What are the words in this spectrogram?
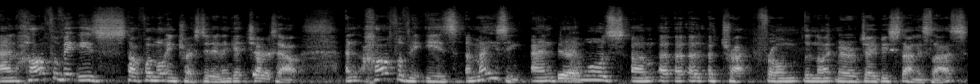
and half of it is stuff I'm not interested in and get chucked out, and half of it is amazing. And Yeah. there was um, a, a, a track from The Nightmare of J.B. Stanislas,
